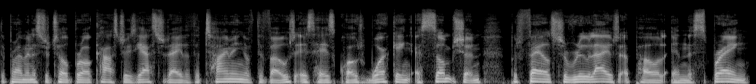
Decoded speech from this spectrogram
The Prime Minister told broadcasters yesterday that the timing of the vote is his, quote, working assumption, but failed to rule out a poll in the spring.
